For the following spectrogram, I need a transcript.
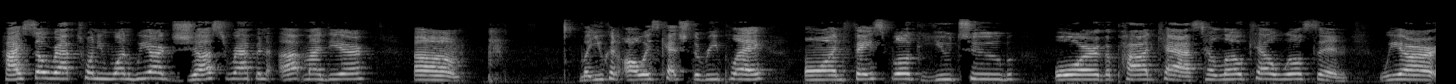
Hi, so rap 21. We are just wrapping up, my dear. Um, but you can always catch the replay on Facebook, YouTube, or the podcast. Hello, Kel Wilson. We are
